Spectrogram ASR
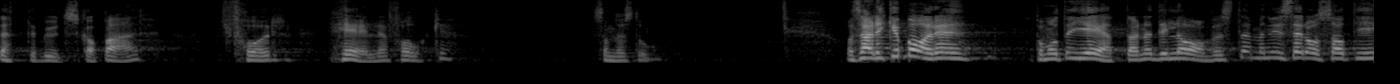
dette budskapet er for hele folket, som det sto. Og så er det ikke bare på en måte gjeterne, de laveste, men vi ser også at de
